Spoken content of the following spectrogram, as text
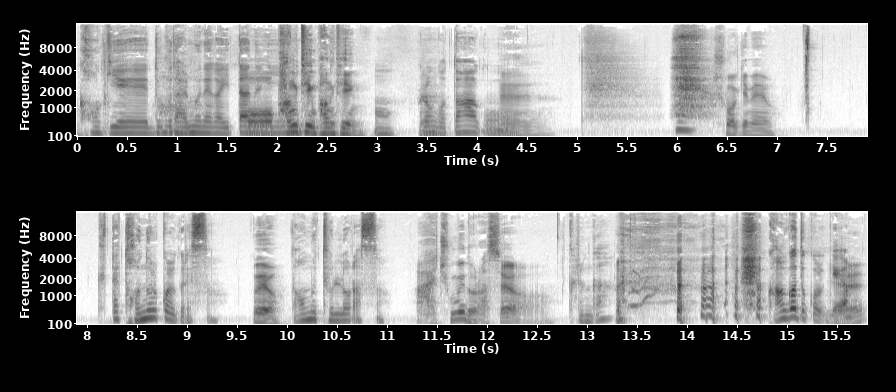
거기에 누구 닮은 애가 있다는 어, 이- 방팅 방팅. 어, 그런 네. 것도 하고. 네. 추억이네요. 그때 더 놀 걸 그랬어. 왜요? 너무 덜 놀았어. 아, 충분히 놀았어요. 그런가? 광고 듣고 올게요. 네.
